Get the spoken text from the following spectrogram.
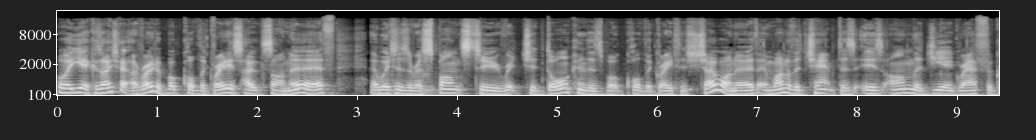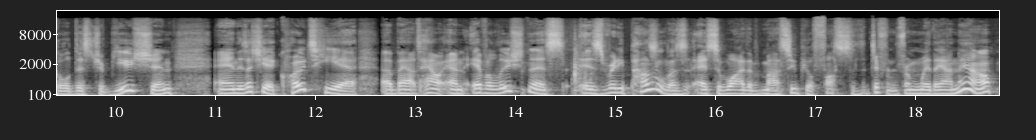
Well, yeah, because I, wrote a book called The Greatest Hoax on Earth, Uh, which is a response to Richard Dawkins' book called The Greatest Show on Earth. And one of the chapters is on the geographical distribution. And there's actually a quote here about how an evolutionist is really puzzled as, as to why the marsupial fossils are different from where they are now.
